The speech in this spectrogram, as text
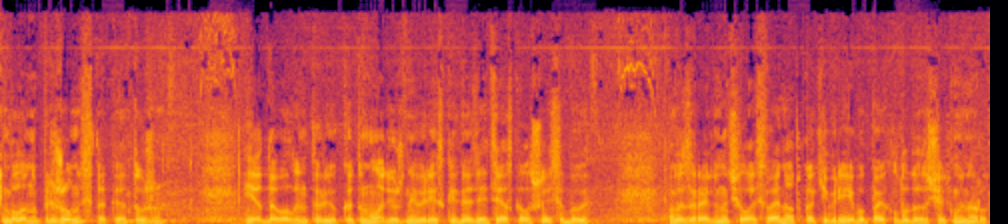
была напряженность такая тоже, я отдавал интервью к этой молодежной еврейской газете, я сказал, что если бы в Израиле началась война, то как еврей я бы поехал туда защищать мой народ.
